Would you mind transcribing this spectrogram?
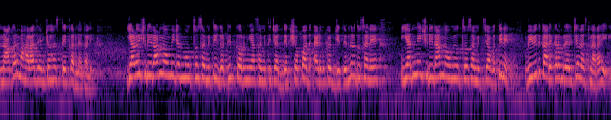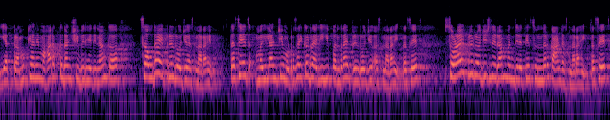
नागर महाराज यांच्या हस्ते करण्यात आले. यावेळी श्रीराम नवमी जन्मोत्सव समिती गठीत करून या समितीचे अध्यक्षपद ॲडव्होकेट जितेंद्र दुसाने यांनी श्रीराम नवमी उत्सव समितीच्या वतीने विविध कार्यक्रम रेलचेल असणार आहे. यात प्रामुख्याने महारक्तदान शिबिर हे दिनांक चौदा एप्रिल रोजी असणार आहे. तसेच महिलांची मोटरसायकल रॅली ही पंधरा एप्रिल रोजी असणार आहे. तसेच सोळा एप्रिल रोजी श्रीराम मंदिर येथे सुंदर कांड असणार आहे. तसेच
